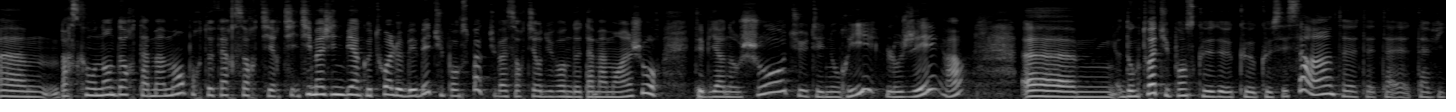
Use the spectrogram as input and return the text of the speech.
Euh, parce qu'on endort ta maman pour te faire sortir. Ti- T'imagines bien que toi, le bébé, tu penses pas que tu vas sortir du ventre de ta maman un jour. Tu es bien au chaud, tu t'es nourri, logé. Hein Euh, donc toi, tu penses que, que, que c'est ça, hein, ta, ta- vie.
